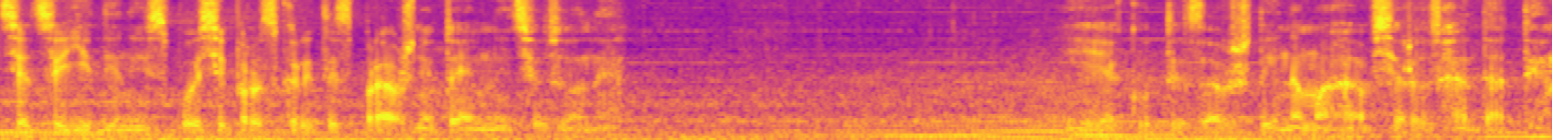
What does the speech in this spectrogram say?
Здається, це єдиний спосіб розкрити справжню таємницю зони. Яку ти завжди намагався розгадати.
